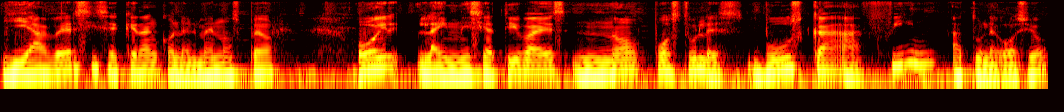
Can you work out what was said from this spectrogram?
y a ver si se quedan con el menos peor. Hoy la iniciativa es no postules, busca afín a tu negocio,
